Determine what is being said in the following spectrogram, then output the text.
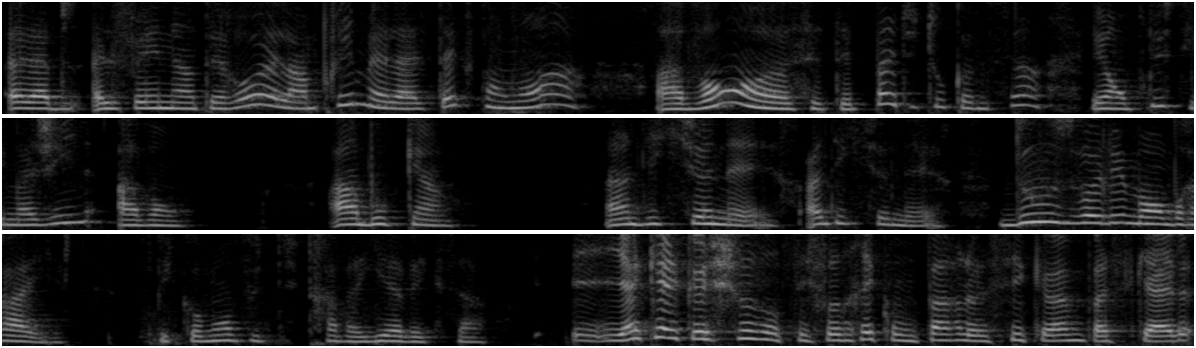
Elle, elle fait une interro, elle imprime, elle a le texte en noir. Avant, euh, c'était pas du tout comme ça. Et en plus, t'imagines, avant, un bouquin, un dictionnaire, un dictionnaire, 12 volumes en braille. Puis comment veux-tu travailler avec ça? Il y a quelque chose dont il faudrait qu'on parle aussi quand même, Pascal.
